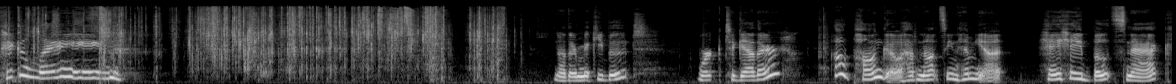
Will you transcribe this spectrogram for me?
Pick a lane. Another Mickey boot. Work together. Oh, Pongo. Have not seen him yet. HeiHei Boat Snack.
